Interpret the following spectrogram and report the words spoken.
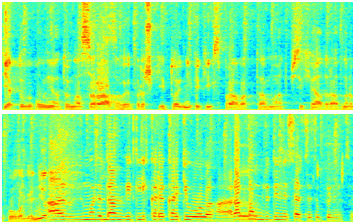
те, кто выполняет у нас разовые прыжки, то никаких справок там от психиатра, от нарколога нет. А може там від лікаря-кардіолога, раптом людини серце зупиниться.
